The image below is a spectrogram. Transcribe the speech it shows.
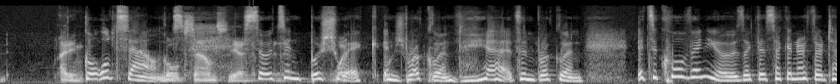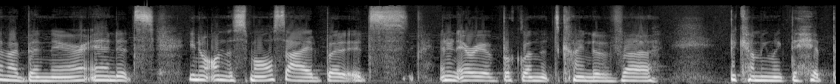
I didn't. Gold Sounds. Gold Sounds, yeah. So it's in. Bushwick, What? in Bushwick. Brooklyn. Yeah, it's in Brooklyn. It's a cool venue. It was like the second or third time I've been there, and it's you know on the small side, but it's in an area of Brooklyn that's kind of uh, becoming like the hip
